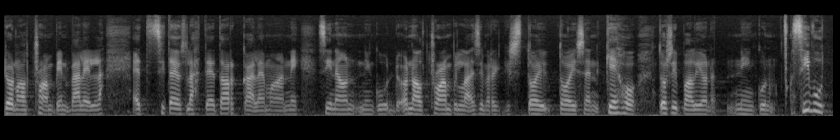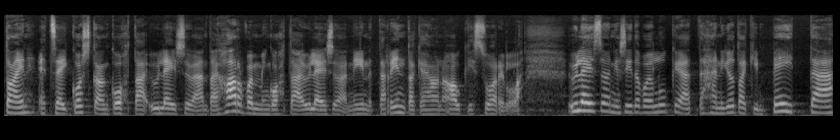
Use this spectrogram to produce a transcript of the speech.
Donald Trumpin välillä. että sitä jos lähtee tarkkailemaan, niin siinä on niin kuin Donald Trumpilla esimerkiksi toi, toisen keho tosi paljon niin kuin sivuttain, että se ei koskaan kohtaa yleisöään tai harvemmin kohtaa yleisöä niin, että rintakehä on auki suorilla yleisöön ja siitä voi lukea, että hän jotakin peittää,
